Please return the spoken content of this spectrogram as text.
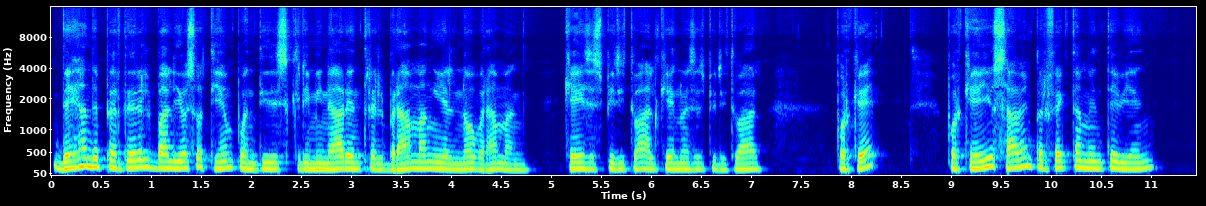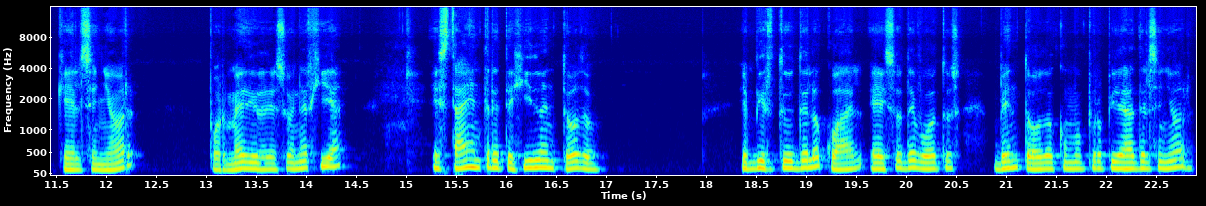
dejan de perder el valioso tiempo en discriminar entre el Brahman y el no Brahman, qué es espiritual, qué no es espiritual. ¿Por qué? Porque ellos saben perfectamente bien que el Señor, por medio de su energía, está entretejido en todo, en virtud de lo cual esos devotos ven todo como propiedad del Señor.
